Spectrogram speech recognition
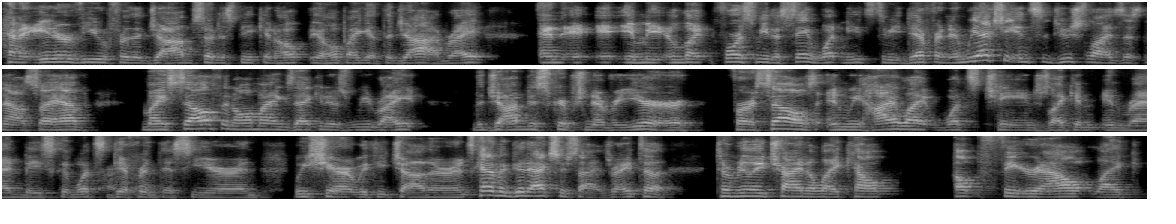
kind of interview for the job, so to speak, and hope hope I get the job, right? and it, it, it, like forced me to say what needs to be different. And we actually institutionalize this now. So I have myself and all my executives, we write the job description every year for ourselves and we highlight what's changed, like in, in red, basically what's different this year. And we share it with each other. And it's kind of a good exercise, right? To to really try to like help help figure out like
